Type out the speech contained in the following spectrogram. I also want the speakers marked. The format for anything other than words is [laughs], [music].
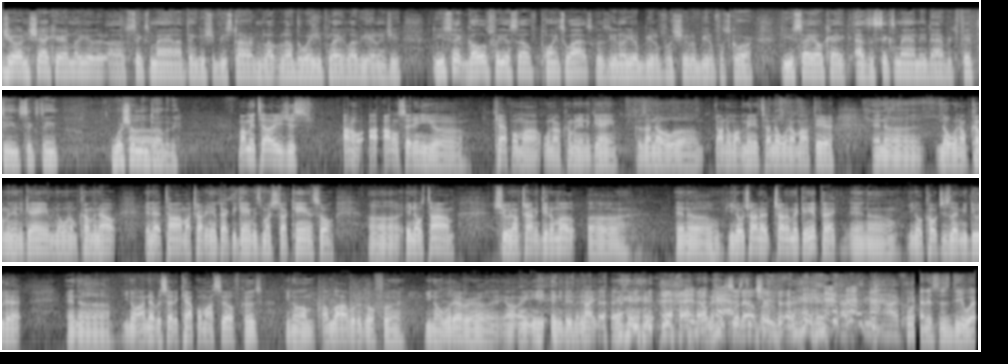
Speaker 1: Jordan Shaq here. I know you're the uh, sixth man. I think you should be starting. Love, love the way you play. Love your energy. Do you set goals for yourself points wise? Because you know you're a beautiful shooter, beautiful scorer. Do you say, okay, as a sixth man, I need to average 15, 16? What's your uh, mentality?
Speaker 2: My mentality is just I don't I, I don't set any uh, cap on my when I'm coming in the game because I know uh, I know my minutes. I know when I'm out there and uh, know when I'm coming in the game, know when I'm coming out. In that time, I try to impact the game as much as I can. So uh, in those time, shoot, I'm trying to get them up. Uh, and uh, you know, trying to trying to make an impact, and uh, you know, coaches let me do that, and uh, you know, I never set a cap on myself because you know I'm I'm liable to go for you know, whatever, uh, any, any given night. [laughs]
Speaker 3: no [laughs] That's just the truth. [laughs]
Speaker 4: and this is D. Wade.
